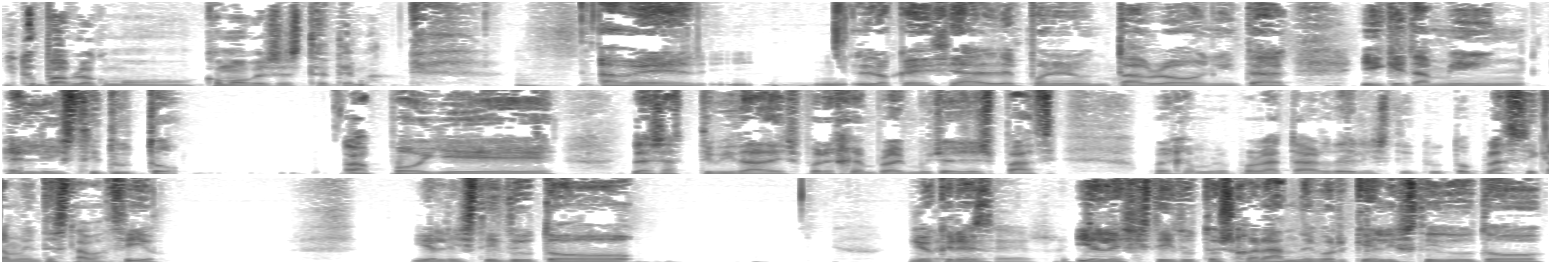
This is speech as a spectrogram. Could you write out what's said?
¿Y tú, Pablo, cómo, cómo ves este tema? A ver, lo que decía él de poner un tablón y tal, y que también el instituto apoye las actividades. Por ejemplo, hay muchos espacios, por ejemplo, por la tarde el instituto prácticamente está vacío. Y el instituto, yo creo, ser. y el instituto es grande porque el instituto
